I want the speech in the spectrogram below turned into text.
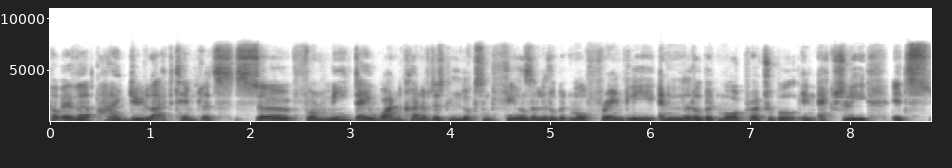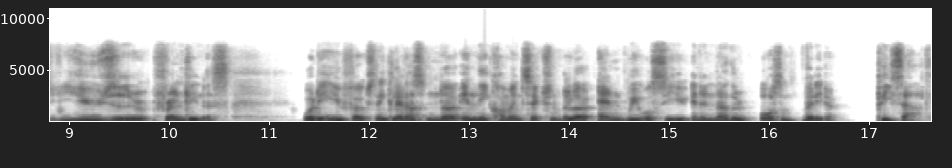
However, I do like templates. So for me, day one kind of just looks and feels a little bit more friendly and a little bit more approachable in actually its user friendliness. What do you folks think? Let us know in the comment section below, and we will see you in another awesome video. Peace out.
